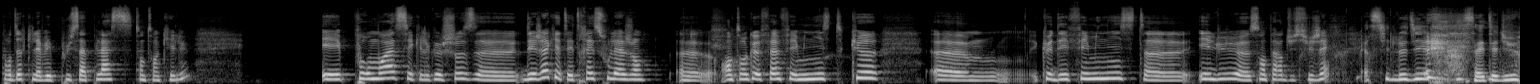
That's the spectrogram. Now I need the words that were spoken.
pour dire qu'il avait plus sa place en tant qu'élu. Et pour moi, c'est quelque chose déjà qui était très soulageant euh, en tant que femme féministe que euh, que des féministes euh, élus s'emparent du sujet. Merci de le dire, ça a été dur.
